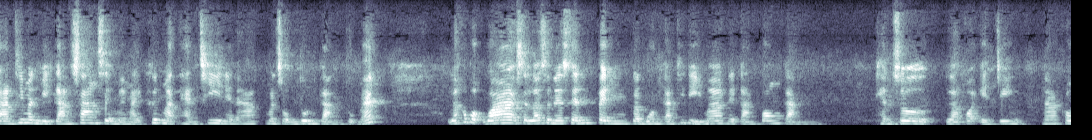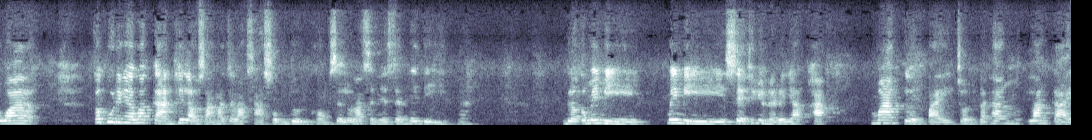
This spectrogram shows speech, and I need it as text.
การที่มันมีการสร้างเซลล์ใหม่ๆ ขึ้นมาแทนที่เนี่ยนะคะมันสมดุลกันถูกไหมแล้วเขาบอกว่า cell senescence เป็นกระบวนการที่ดีมากในการป้องกัน cancer แล้วก็ aging นะเพราะว่าก็พูดง่ายๆว่าการที่เราสามารถจะรักษาสมดุลของ cell senescence ได้ดีนะแล้วก็ไม่มีไม่มีเซลล์ที่อยู่ในระยะพักมากเกินไปจนกระทั่งร่างกาย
